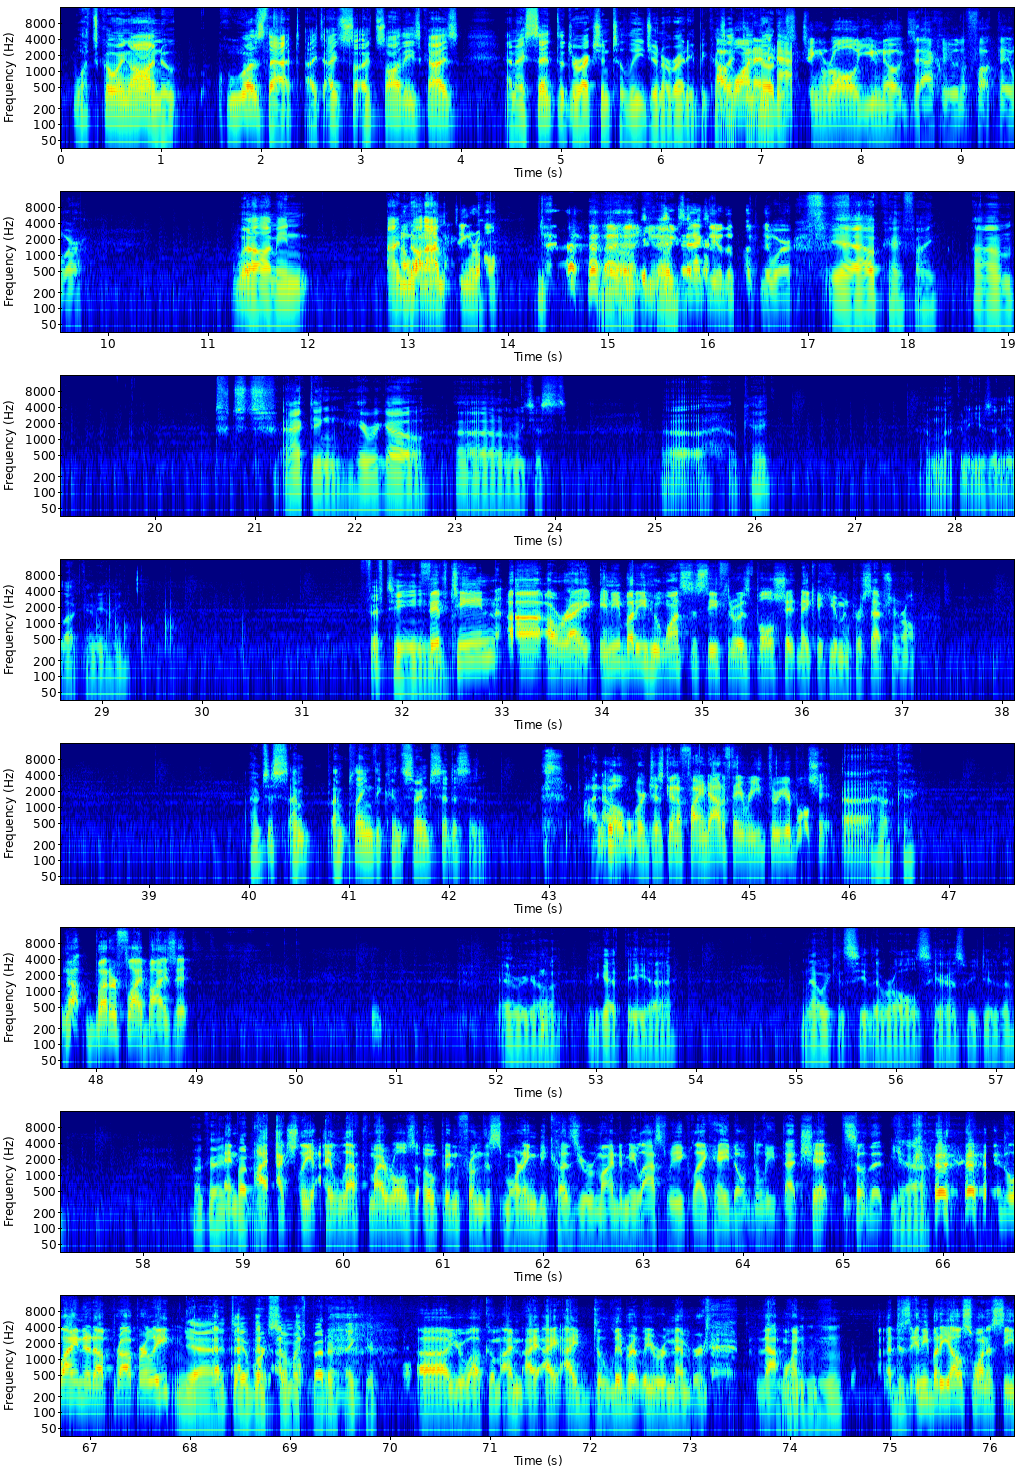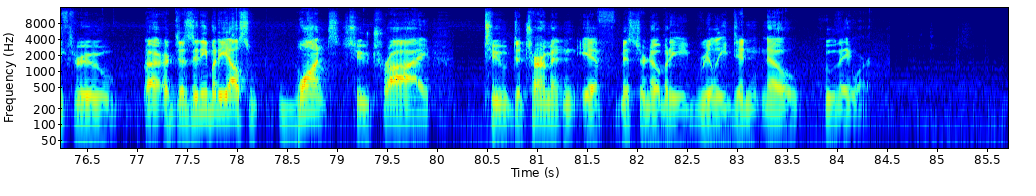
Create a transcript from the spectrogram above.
"What's going on? Who who was that? I I saw, I saw these guys, and I sent the direction to Legion already because I, I want did an notice. acting roll. You know exactly who the fuck they were. Well, I mean, I I, know I'm. acting roll. Okay. You know exactly who the fuck they were. Yeah. Okay. Fine. Um. Acting. Here we go. Uh, let me just. Uh. Okay. I'm not going to use any luck. Anything. Fifteen. 15. Uh, all right. Anybody who wants to see through his bullshit, make a human perception roll. I'm just. I'm. I'm playing the concerned citizen. I know. We're just gonna find out if they read through your bullshit. Uh. Okay. No, butterfly buys it. There we go. we got the. uh Now we can see the rolls here as we do them. Okay. And but I actually I left my rolls open from this morning because you reminded me last week, like, hey, don't delete that shit, so that you Yeah. could line it up properly. yeah, it, it works so much better. Thank you. Uh, you're welcome. I'm I I, I deliberately remembered that one. Mhm. Uh, does anybody else want to see through, uh, or does anybody else want to try to determine if Mr. Nobody really didn't know who they were?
